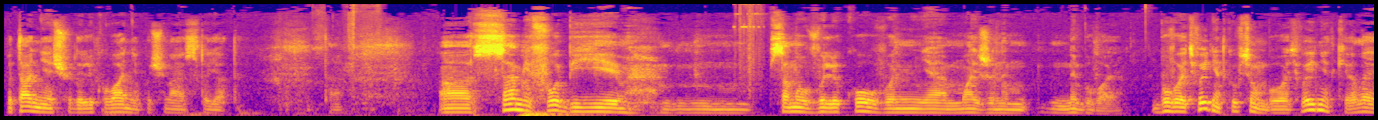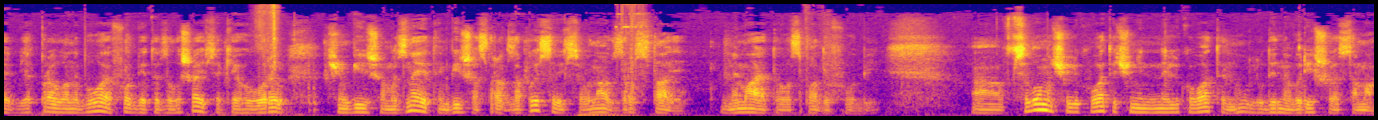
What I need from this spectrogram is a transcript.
питання щодо лікування починає стояти. Так. А самі фобії м, самовиліковування майже не, не буває. Бувають винятки, у всьому бувають винятки, але, як правило, не буває. Фобія тут залишається, як я говорив, чим більше ми з нею, тим більше страх записується, вона зростає. Немає того спаду фобії. А в цілому, чи лікувати, чи не лікувати, ну, людина вирішує сама,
